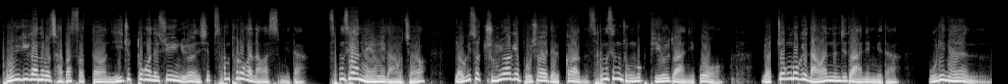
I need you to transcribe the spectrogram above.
보유기간으로 잡았었던 2주 동안의 수익률은 13%가 나왔습니다. 상세한 내용이 나오죠. 여기서 중요하게 보셔야 될 건 상승 종목 비율도 아니고 몇 종목이 나왔는지도 아닙니다. 우리는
